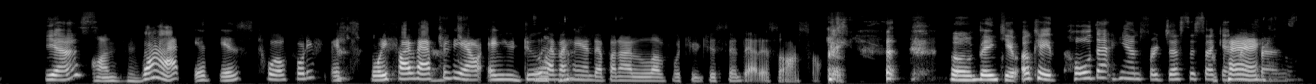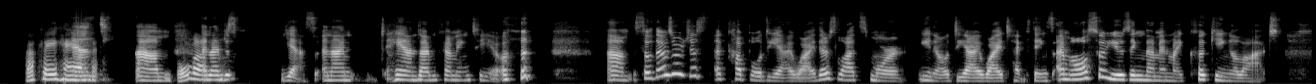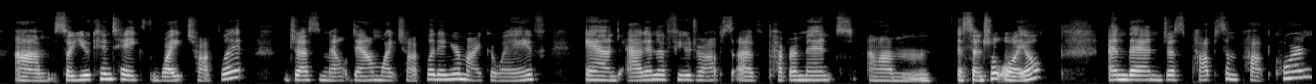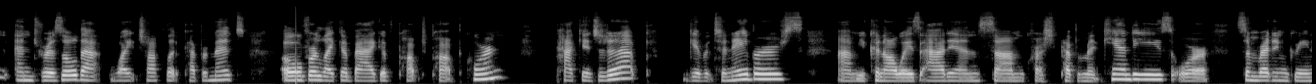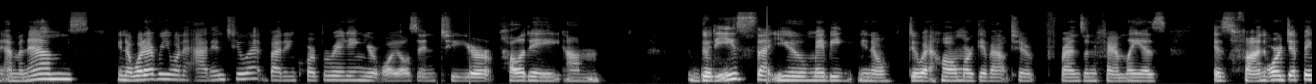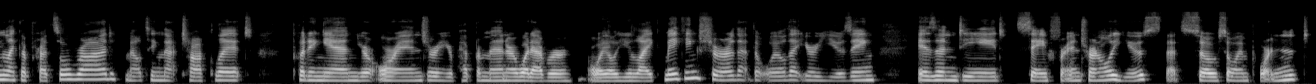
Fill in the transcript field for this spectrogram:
Yes. On that, it is twelve forty. It's forty five after the hour, and you do have a hand up, and I love what you just said. That is awesome. oh, thank you. Okay, hold that hand for just a second, okay. my friends. Okay, hand. And, um, hold on. And I'm just yes, and I'm hand. I'm coming to you. um, so those are just a couple DIY. There's lots more, you know, DIY type things. I'm also using them in my cooking a lot. Um, so you can take white chocolate, just melt down white chocolate in your microwave and add in a few drops of peppermint um, essential oil. And then just pop some popcorn and drizzle that white chocolate peppermint over like a bag of popped popcorn. Package it up, give it to neighbors. Um, you can always add in some crushed peppermint candies or some red and green M&Ms you know whatever you want to add into it but incorporating your oils into your holiday um, goodies that you maybe you know do at home or give out to friends and family is is fun or dipping like a pretzel rod melting that chocolate putting in your orange or your peppermint or whatever oil you like making sure that the oil that you're using is indeed safe for internal use. That's so so important.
